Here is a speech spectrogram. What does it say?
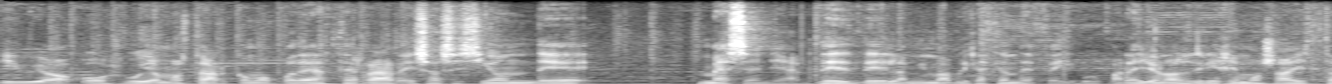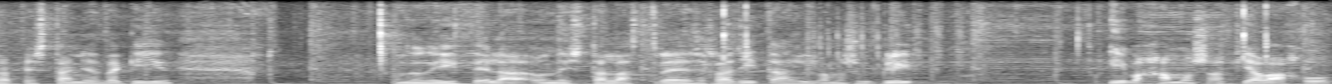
y os voy a mostrar cómo poder cerrar esa sesión de Messenger desde la misma aplicación de Facebook. Para ello nos dirigimos a esta pestaña de aquí donde dice donde están las tres rayitas, le damos un clic y bajamos hacia abajo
